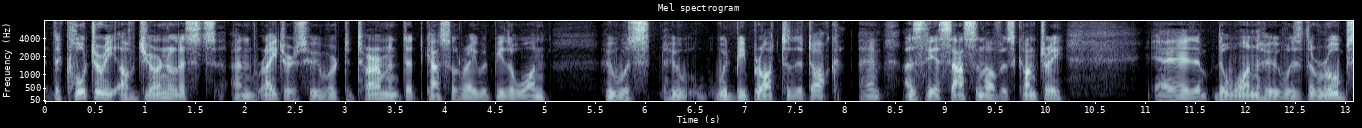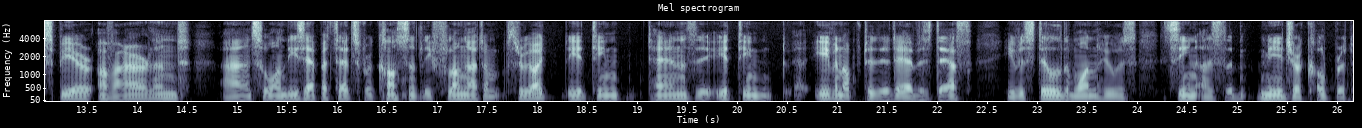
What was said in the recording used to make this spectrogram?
the, coterie of journalists and writers who were determined that Castlereagh would be the one who was who would be brought to the dock um, as the assassin of his country, uh, the, the one who was the Robespierre of Ireland, and so on. These epithets were constantly flung at him throughout the 1810s, the 18, even up to the day of his death. He was still the one who was seen as the major culprit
